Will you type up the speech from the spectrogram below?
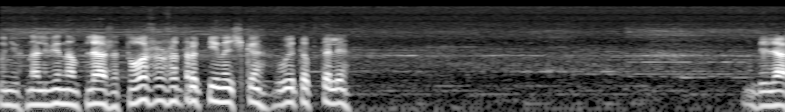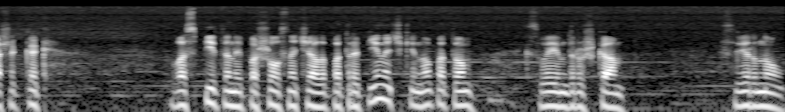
У них на львином пляже тоже уже тропиночка вытоптали. Беляшек как воспитанный пошел сначала по тропиночке, но потом к своим дружкам свернул.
